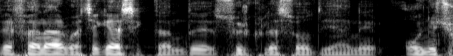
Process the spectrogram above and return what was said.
ve Fenerbahçe gerçekten de sürküles oldu. Yani 13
